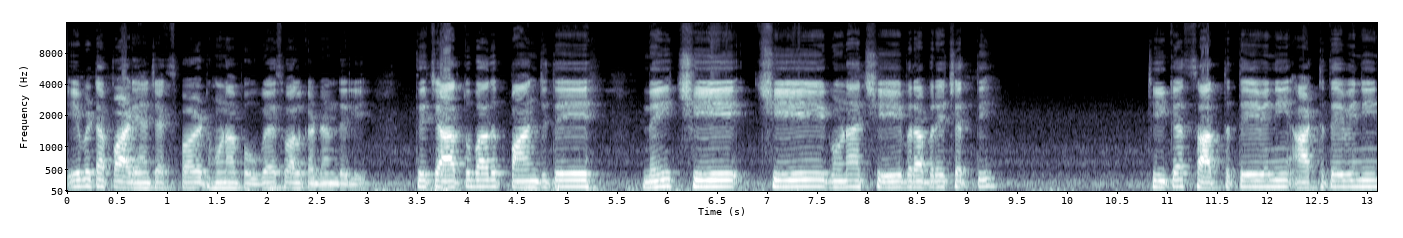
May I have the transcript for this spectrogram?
ਇਹ ਬੇਟਾ ਪਹਾੜਿਆਂ 'ਚ ਐਕਸਪਰਟ ਹੋਣਾ ਪਊਗਾ ਇਹ ਸਵਾਲ ਕੱਢਣ ਦੇ ਲਈ। ਤੇ 4 ਤੋਂ ਬਾਅਦ 5 ਤੇ ਨਹੀਂ 6 6 ਗੁਣਾ 6 ਬਰਾਬਰ ਹੈ 36 ਠੀਕ ਹੈ 7 ਤੇ ਵੀ ਨਹੀਂ 8 ਤੇ ਵੀ ਨਹੀਂ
